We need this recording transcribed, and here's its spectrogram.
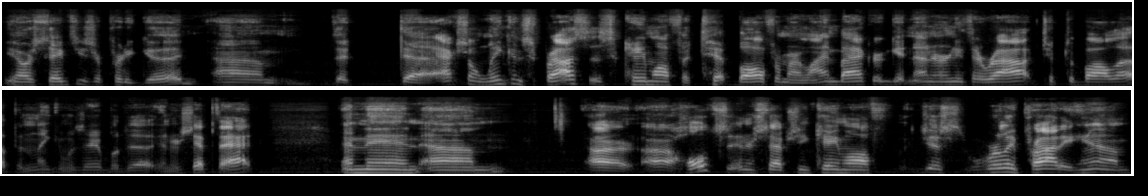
you know, our safeties are pretty good. Um, the the actual Lincoln Sprouses came off a tip ball from our linebacker getting underneath the route, tipped the ball up, and Lincoln was able to intercept that. And then um, our, our Holt's interception came off. Just really proud of him.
